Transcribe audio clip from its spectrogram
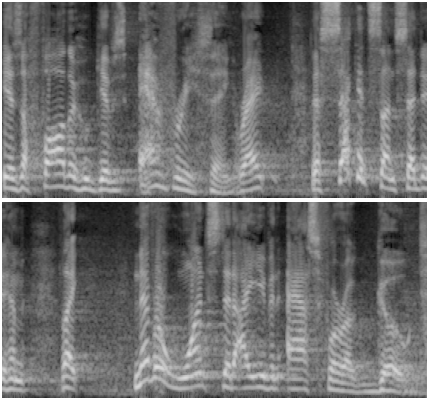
is a father who gives everything, right? The second son said to him, like, never once did I even ask for a goat.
